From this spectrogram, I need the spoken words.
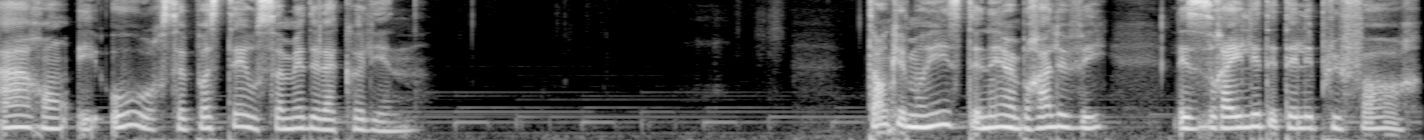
Aaron et Our se postaient au sommet de la colline. Tant que Moïse tenait un bras levé, les Israélites étaient les plus forts,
